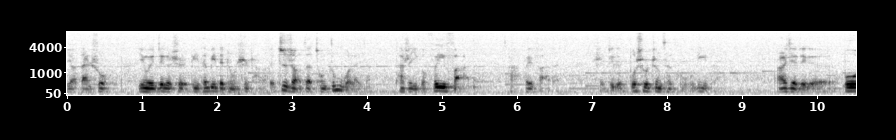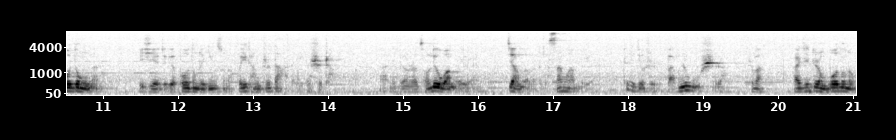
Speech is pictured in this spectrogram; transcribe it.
要单说，因为这个是比特币的这种市场，至少在从中国来讲，它是一个非法的啊，非法的，是这个不受政策鼓励的，而且这个波动呢，一些这个波动的因素呢非常之大的一个市场。你比方说从六万美元。降到了这个三万美元，这个就是百分之五十啊，是吧？而且这种波动的话，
